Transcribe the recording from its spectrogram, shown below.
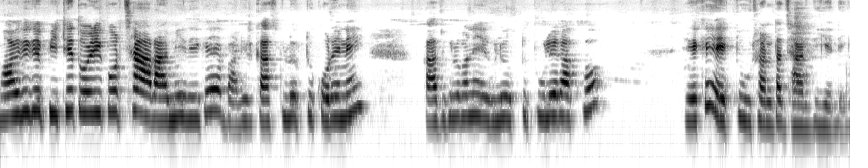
মা ওইদিকে পিঠে তৈরি করছে আর আমি এদিকে বাড়ির কাজগুলো একটু করে নেই। কাজগুলো মানে এগুলো একটু তুলে রাখব। রেখে একটু উঠানটা ঝাড় দিয়ে নিই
